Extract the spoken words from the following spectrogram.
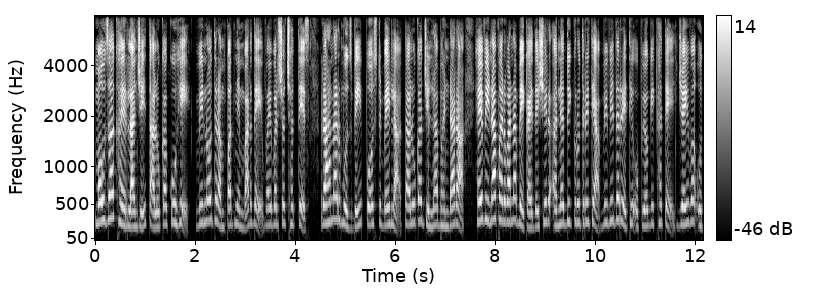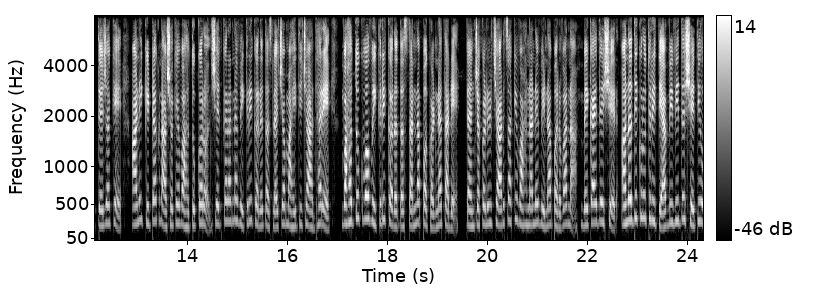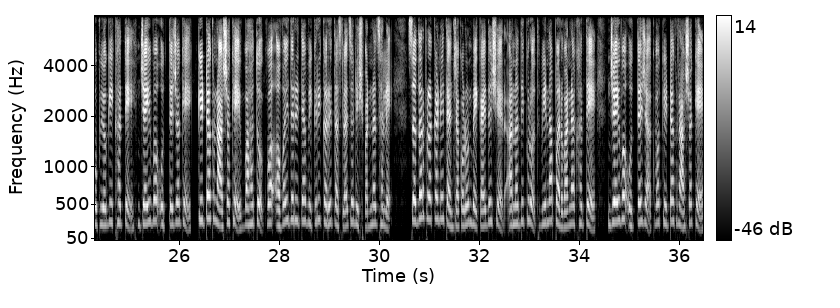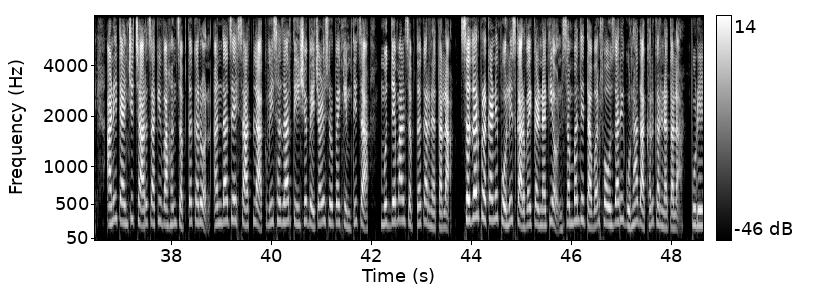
मौजा खैरलांजी तालुका कुहे विनोद रंपत निंबार्दे वय वर्ष छत्तीस राहणार मुजबी पोस्ट बेला तालुका जिल्हा भंडारा हे विनापरवाना बेकायदेशीर अनधिकृतरित्या विविध रेती उपयोगी खते जैव उत्तेजके आणि कीटकनाशके वाहतूक करून शेतकऱ्यांना विक्री करीत असल्याच्या माहितीच्या आधारे वाहतूक व विक्री करत असताना पकडण्यात आले. त्यांच्याकडील चारचाकी वाहनाने विनापरवाना बेकायदेशीर अनधिकृतरित्या विविध शेती उपयोगी खते जैव उत्तेजके कीटकनाशके वाहतूक व अवैधरित्या विक्री करीत असल्याचे निष्पन्न झाले. सदर प्रकरणी त्यांच्याकडून बेकायदेशीर अनधिकृत विनापरवाना खते जैव उत्तेजक व कीटकनाशके आणि त्यांची चारचाकी वाहन जप्त करून अंदाजे सात लाख वीस हजार तीनशे बेचाळीस रुपये किमतीचा मुद्देमाल जप्त करण्यात आला. सदर प्रकरणी पोलीस कारवाई करण्यात येऊन संबंधितावर फौजदारी गुन्हा दाखल करण्यात आला. पुढील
